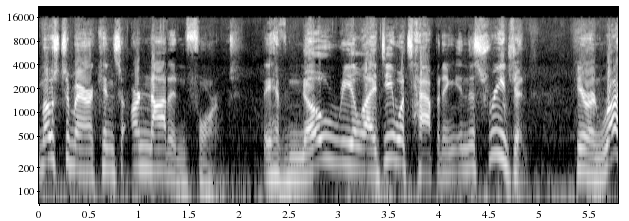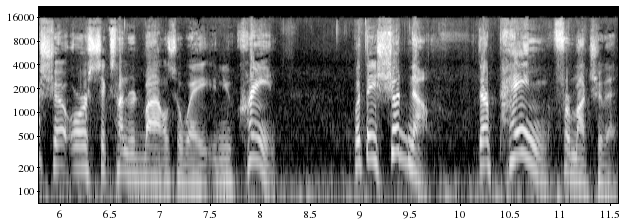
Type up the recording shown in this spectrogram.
most Americans are not informed. They have no real idea what's happening in this region, here in Russia or 600 miles away in Ukraine. But they should know. They're paying for much of it.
